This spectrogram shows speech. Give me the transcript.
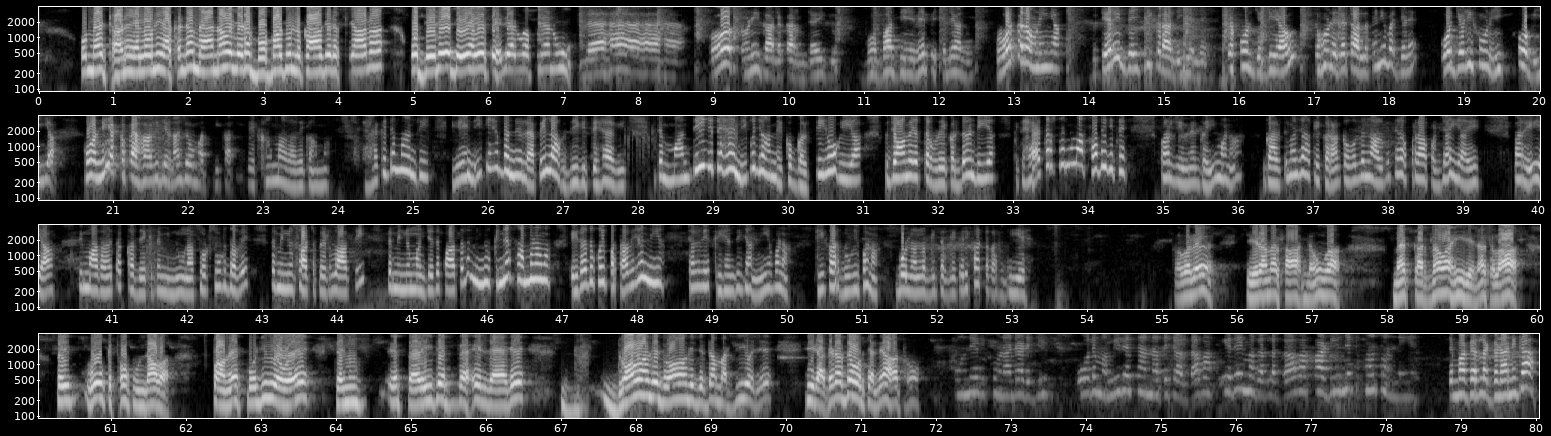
ਉਹ ਮੈਂ ਥਾਣੇ ਵੱਲੋਂ ਨਹੀਂ ਆਖਣਾ ਮੈਂ ਨਾ ਉਹ ਜਿਹੜਾ ਬੋਬਾ ਤੂੰ ਲੁਕਾ ਕੇ ਰੱਖਿਆ ਨਾ ਉਹ ਦੇ ਦੇ ਦੇ ਆਵੇ ਪਹਿਲਿਆਂ ਨੂੰ ਆਪਣਿਆਂ ਨੂੰ। ਲੈ ਹੈ ਹੈ ਹੈ। ਬਹੁਤ ਸੋਹਣੀ ਗੱਲ ਕਰਨ ਡਈ ਓ। ਬੋਬਾ ਦੇਵੇ ਪਿਛਲਿਆਂ ਨੂੰ। ਹੋਰ ਕਰਾਉਣੀ ਆ। ਬਤੇਰੀ ਬੇਇੱਜ਼ਤੀ ਕਰਾ ਲਈ ਇਹਨੇ। ਤੇ ਹੁਣ ਜਿੱਦੇ ਆਉ ਤੇ ਹੁਣ ਇਹਦੇ ਟੱਲ ਤੇ ਨਹੀਂ ਵੱਜਣੇ। ਉਹ ਜਿਹੜੀ ਹੋਣੀ, ਹੋ ਗਈ ਆ। ਹੁਣ ਨਹੀਂ ਇੱਕ ਪੈਸਾ ਵੀ ਦੇਣਾ ਜੋ ਮਰਜ਼ੀ ਕਰ ਵੇਖਾਂ ਮਾਤਾ ਦੇ ਕੰਮ। ਹੈ ਕਿਤੇ ਮੰਨਦੀ? ਇਹ ਨਹੀਂ ਕਿਸੇ ਬੰਨੇ ਲੈ ਪਈ ਲੱਗਦੀ ਕਿਤੇ ਹੈਗੀ। ਕਿਤੇ ਮੰਨਦੀ, ਕਿਤੇ ਹੈ ਨਹੀਂ। ਪਜਾਮੇ ਕੋ ਗਲਤੀ ਹੋ ਗਈ ਆ। ਪਜਾਮੇ ਦੇ ਤਰਲੇ ਕੱਢਣ ਦੀ ਆ। ਕਿਤੇ ਹੈ ਤਰਸ ਨੂੰ ਮਾਸਾ ਵੀ ਕਿਤੇ? ਪਰ ਜੇ ਮੈਂ ਗਈ ਮਨਾ ਗਲਤ ਮੈਂ ਜਾ ਕੇ ਕਰਾਂ। ਕਵਲ ਦੇ ਨਾਲ ਵੀ ਤੇਰਾ ਭਰਾ ਭਰਜਾਈ ਆਏ। ਪਰ ਇਹ ਆ ਵੀ ਮਾਤਾ ਨੇ ਧੱਕਾ ਦੇ ਕੇ ਤੇ ਮੈਨੂੰ ਨਾ ਸੁੱਟ ਸੁੱਟ ਦਵੇ ਤੇ ਮੈਨੂੰ ਸੱਟ ਪੇਟ ਲਾਤੀ ਤੇ ਮੈਨੂੰ ਮੰਜੇ ਤੇ ਪਾਤਾ ਤੇ ਮੈਨੂੰ ਕਿੰਨੇ ਸਾਹਮਣਾ ਵਾ? ਇਹਦਾ ਤਾਂ ਕੋਈ ਪਤਾ ਵੀ ਹੈ ਨਹੀਂ ਆ। ਚੱਲ ਵੇਖੀ ਜਾਂਦੀ, ਜਾਨੀ ਆ ਭਣਾ ਕੀ ਕਰ ਦੂਗੀ ਭਣਾ ਬੋਲਣ ਲੱਗੀ ਤਾਂ ਅੱਗੇ ਕਿਹੜੀ ਘੱਟ ਕਰਦੀ ਏ। ਕਵਲ, ਤੇਰਾ ਮੈਂ ਸਾਥ ਦਊਂਗਾ। ਮੈਂ ਕਰਦਾ ਵਾਂ ਹੀਰੇ ਨਾਲ ਸਲਾਹ ਤੇ ਉਹ ਕਿੱਥੋਂ ਕੁੰਦਾ ਵਾ? ਭਾਵੇਂ ਕੁਝ ਵੀ ਹੋਵੇ, ਤੈਨੂੰ ਇਹ ਪੈਲੀ ਤੇ ਪੈਸੇ ਲੈ ਕੇ ਦਵਾਵਾਂਗੇ ਦਵਾਵਾਂਗੇ ਜਿੱਦਾਂ ਮਰਜ਼ੀ ਹੋ ਜੇ। ਹੀਰਾ ਕਿਹੜਾ ਦੌੜ ਚੱਲਿਆ ਹੱਥੋਂ? ਉਹਨੇ ਕੀ ਖੋਣਾ ਡੈਡੀ ਜੀ? ਉਹ ਤੇ ਮੰਮੀ ਦੇ ਸਿਆਣਾ ਤੇ ਚੱਲਦਾ ਵਾ ਇਹਦੇ ਹੀ ਮਗਰ ਲੱਗਾ ਵਾ ਸਾਡੀ ਉਹਨੇ ਕਿੱਥੋਂ ਸੁਣਨੀ ਹੈ ਤੇ ਮਗਰ ਲੱਗਣਾ ਨੀਗਾ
